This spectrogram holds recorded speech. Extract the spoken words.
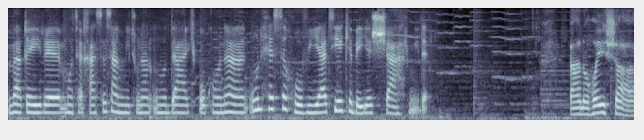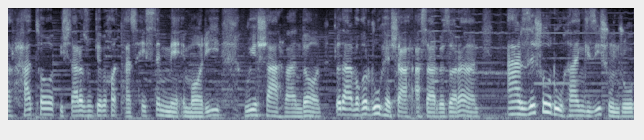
و غیر متخصص هم می‌تونن اونو درک بکنن اون حس هویتیه که به یه شهر میده. بناهای شهر حتی بیشتر از اون که بخوان از حیث معماری روی شهروندان یا در واقع روح شهر اثر بذارن ارزش و روح انگیزیشون رو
